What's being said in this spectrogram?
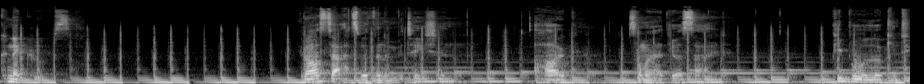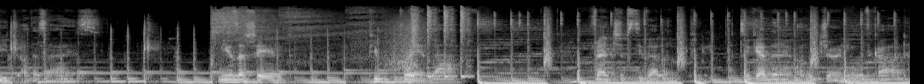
Connect groups. It all starts with an invitation, a hug, someone at your side. People will look into each other's eyes. Meals are shared, people pray and laugh. Friendships develop, together on the journey with God.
